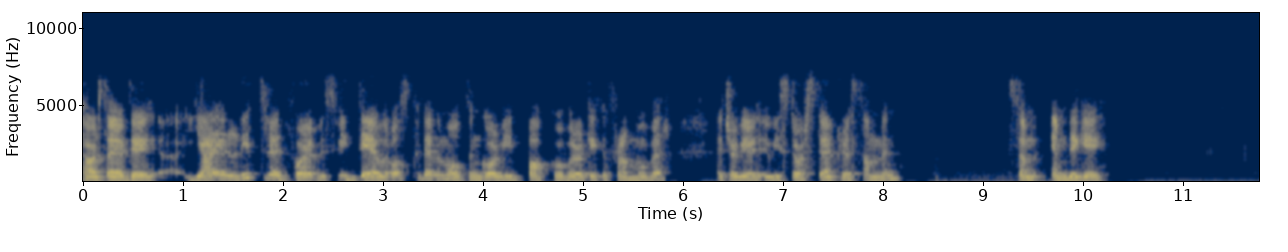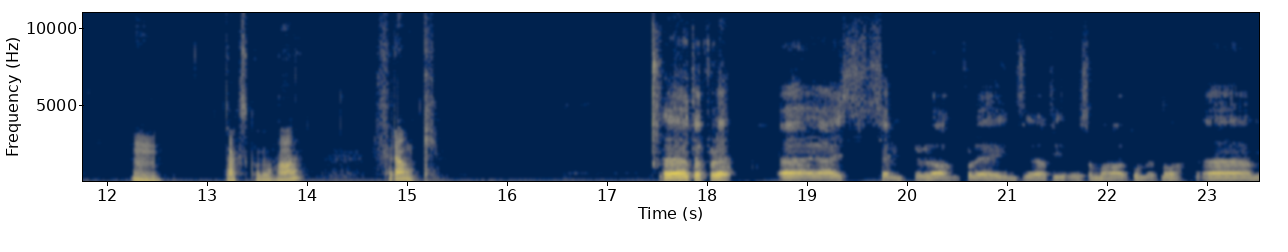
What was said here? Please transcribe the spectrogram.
ta seg av det? Jeg er litt redd for at hvis vi deler oss på denne måten, går vi bakover og ikke framover. Jeg tror vi, vi står sterkere sammen som MDG. Mm. Takk skal du ha. Frank? Eh, takk for det. Eh, jeg er kjempeglad for det initiativet som har kommet nå. Eh,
